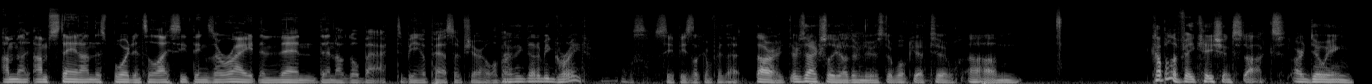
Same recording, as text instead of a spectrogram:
I'm not, I'm staying on this board until I see things are right, and then then I'll go back to being a passive shareholder." I think that'd be great. We'll see if he's looking for that. All right. There's actually other news that we'll get to. Um, a couple of vacation stocks are doing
